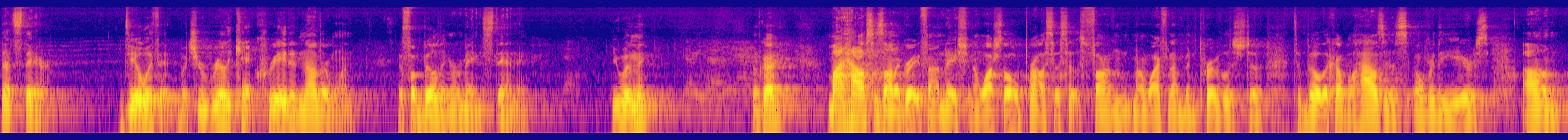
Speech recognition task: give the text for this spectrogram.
that's there, deal with it, but you really can't create another one if a building remains standing. You with me? Okay? My house is on a great foundation. I watched the whole process. It was fun. My wife and I have been privileged to, to build a couple houses over the years. Um,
